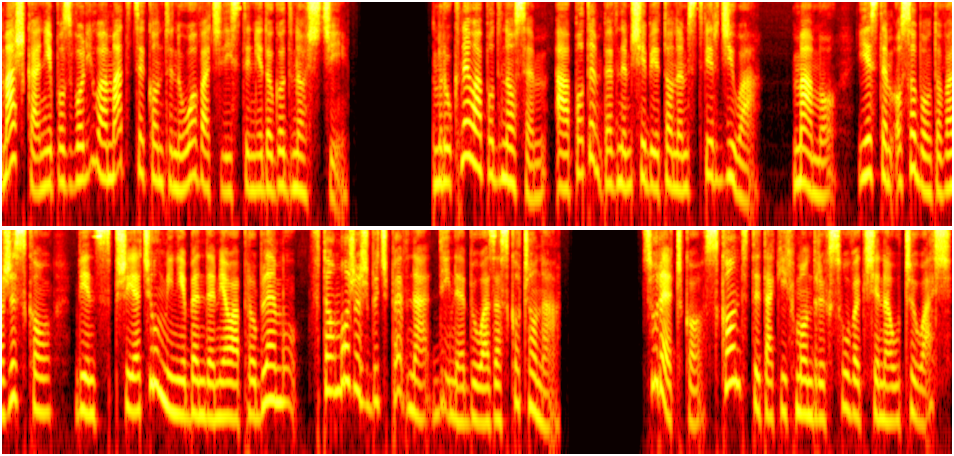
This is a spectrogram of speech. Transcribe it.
Maszka nie pozwoliła matce kontynuować listy niedogodności. Mruknęła pod nosem, a potem pewnym siebie tonem stwierdziła: Mamo, jestem osobą towarzyską, więc z przyjaciółmi nie będę miała problemu, w to możesz być pewna, Dinę była zaskoczona. Córeczko, skąd ty takich mądrych słówek się nauczyłaś?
